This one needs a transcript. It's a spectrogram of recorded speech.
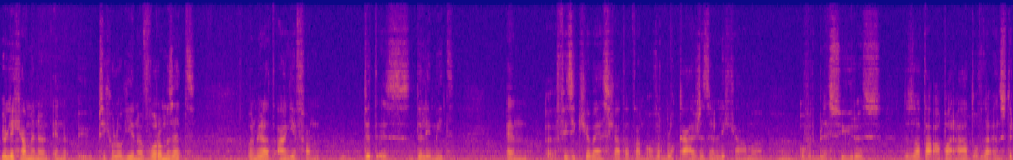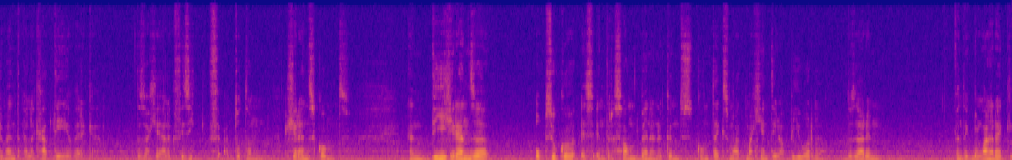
je lichaam in, een, in je psychologie in een vorm zet waarmee dat aangeeft van dit is de limiet. En uh, fysiek gewijs gaat dat dan over blokkages in lichamen, over blessures. Dus dat dat apparaat of dat instrument eigenlijk gaat tegenwerken. Dus dat je eigenlijk fysiek tot een grens komt. En die grenzen opzoeken is interessant binnen een kunstcontext, maar het mag geen therapie worden. Dus daarin vind ik belangrijk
